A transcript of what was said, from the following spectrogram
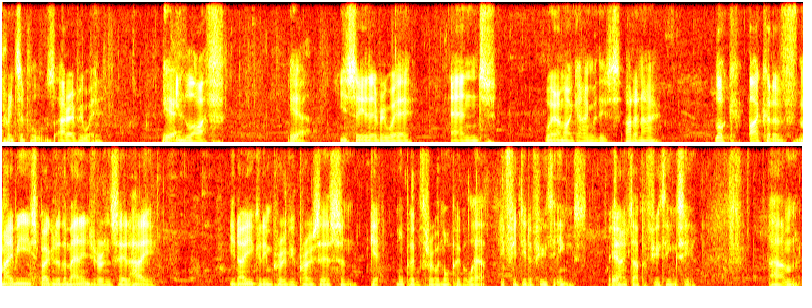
principles are everywhere yeah, in life. yeah, You see it everywhere. And where am I going with this? I don't know. Look, I could have maybe spoken to the manager and said, hey, you know, you could improve your process and get more people through and more people out if you did a few things, Yeah. changed up a few things here. Um,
